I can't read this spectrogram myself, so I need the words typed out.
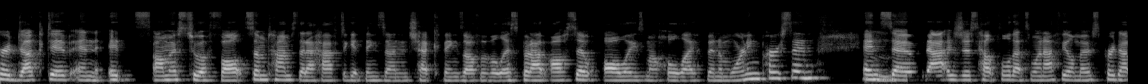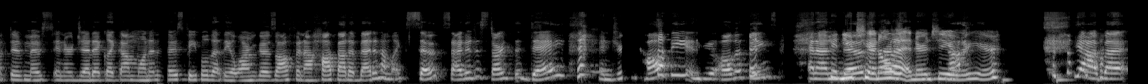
productive. And it's almost to a fault sometimes that I have to get things done and check things off of a list. But I've also always my whole life been a morning person. And mm. so that is just helpful. That's when I feel most productive, most energetic. Like I'm one of those people that the alarm goes off and I hop out of bed and I'm like so excited to start the day and drink coffee and do all the things. And I can you channel that, that energy not, over here? Yeah, but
